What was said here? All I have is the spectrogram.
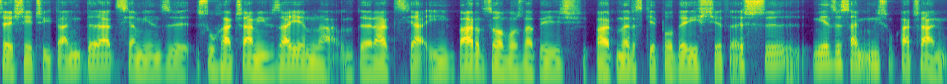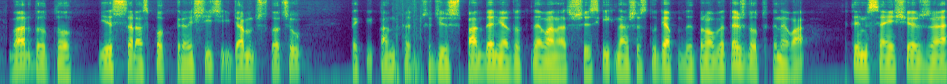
wcześniej, czyli ta interakcja między słuchaczami, wzajemna interakcja i bardzo, można powiedzieć, partnerskie podejście też y, między samymi słuchaczami. Warto to jeszcze raz podkreślić i ja bym przytoczył taki pan, przecież pandemia dotknęła nas wszystkich, nasze studia podyplomowe też dotknęła, w tym sensie, że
